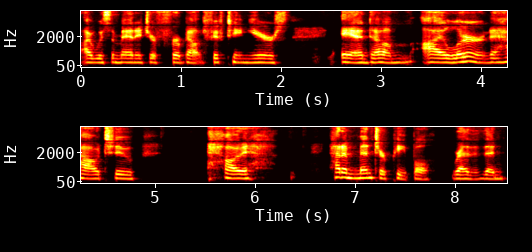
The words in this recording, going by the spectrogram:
I was a manager for about 15 years and um, I learned how to how to how to mentor people rather than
